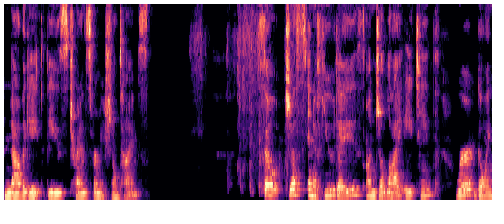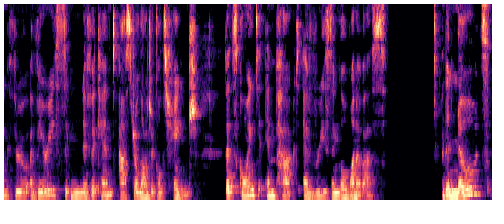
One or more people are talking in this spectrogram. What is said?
navigate these transformational times. So, just in a few days on July 18th, we're going through a very significant astrological change that's going to impact every single one of us. The nodes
